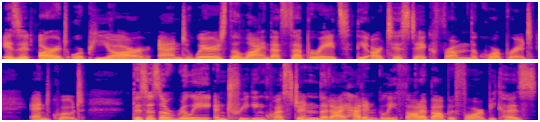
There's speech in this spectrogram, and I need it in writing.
Is it art or PR? And where's the line that separates the artistic from the corporate? End quote. This is a really intriguing question that I hadn't really thought about before because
